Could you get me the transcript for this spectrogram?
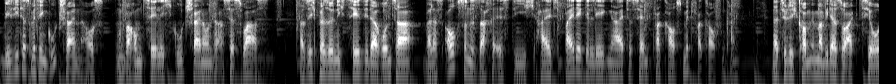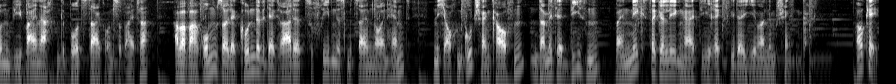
Wie sieht das mit den Gutscheinen aus? Und warum zähle ich Gutscheine unter Accessoires? Also ich persönlich zähle sie darunter, weil das auch so eine Sache ist, die ich halt bei der Gelegenheit des Hemdverkaufs mitverkaufen kann. Natürlich kommen immer wieder so Aktionen wie Weihnachten, Geburtstag und so weiter. Aber warum soll der Kunde, der gerade zufrieden ist mit seinem neuen Hemd, nicht auch einen Gutschein kaufen, damit er diesen bei nächster Gelegenheit direkt wieder jemandem schenken kann? Okay,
